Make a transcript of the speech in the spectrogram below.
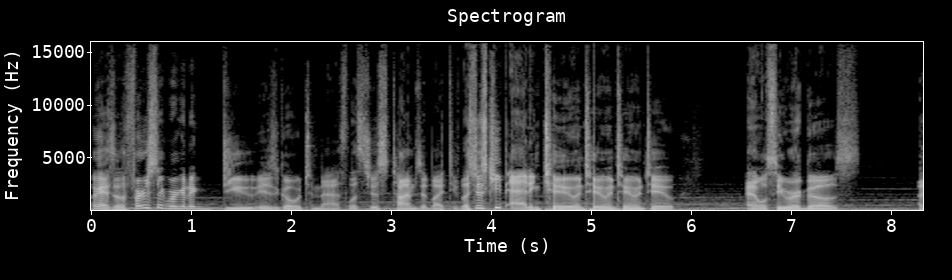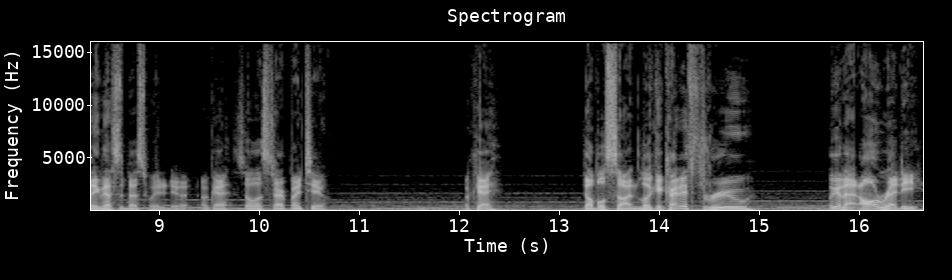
Okay, so the first thing we're gonna do is go to mass. Let's just times it by two. Let's just keep adding two and two and two and two, and we'll see where it goes. I think that's the best way to do it. Okay, so let's start by two. Okay, double sun. Look, it kind of threw. Look at that already.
